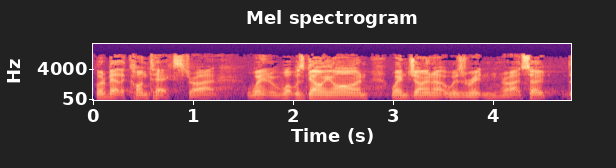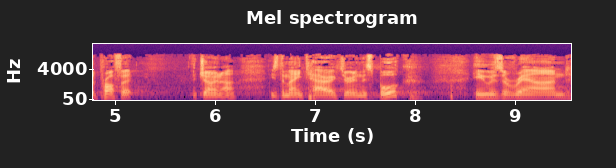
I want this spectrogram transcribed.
What about the context, right? When, what was going on when Jonah was written, right? So the prophet Jonah is the main character in this book. He was around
